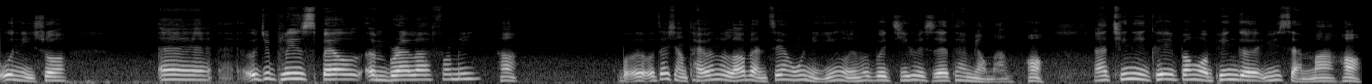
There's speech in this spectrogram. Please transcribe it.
问你说，呃，Would you please spell umbrella for me？哈，我我在想台湾的老板这样问你英文会不会机会实在太渺茫哈？啊，请你可以帮我拼个雨伞吗？哈。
